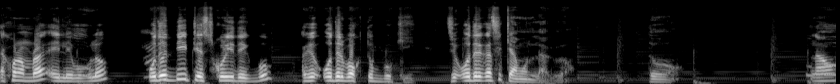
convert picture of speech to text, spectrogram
এখন আমরা এই লেবুগুলো ওদের দিয়ে টেস্ট করিয়ে দেখব। আগে ওদের বক্তব্য কি? যে ওদের কাছে কেমন লাগল? তো নাও।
